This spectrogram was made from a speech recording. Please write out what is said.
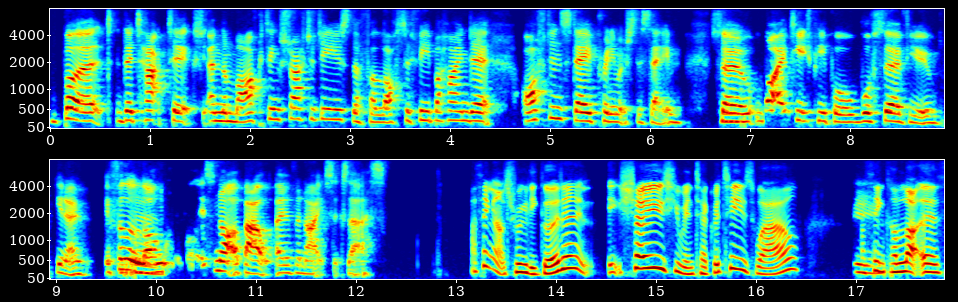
But the tactics and the marketing strategies, the philosophy behind it often stay pretty much the same. So mm. what I teach people will serve you, you know, for the yeah. long haul. It's not about overnight success. I think that's really good, and it shows your integrity as well. Mm. I think a lot of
